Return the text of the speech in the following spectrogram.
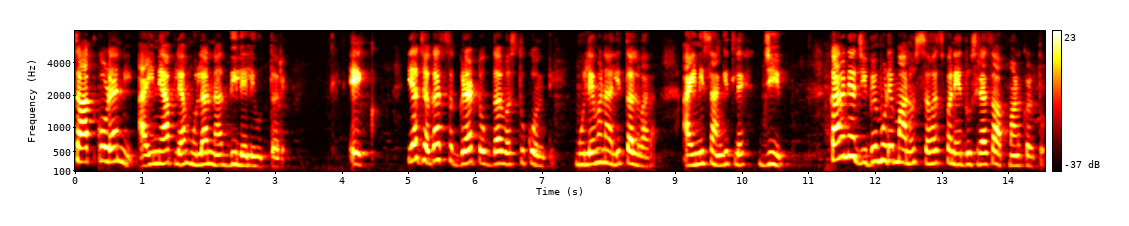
सात कोड्यांनी आईने आपल्या मुलांना दिलेली उत्तरे. एक या जगात सगळ्यात टोकदार वस्तू कोणती? मुले म्हणाली तलवारा. आईने सांगितले जीभ. कारण या जिभेमुळे माणूस सहजपणे दुसऱ्याचा अपमान करतो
